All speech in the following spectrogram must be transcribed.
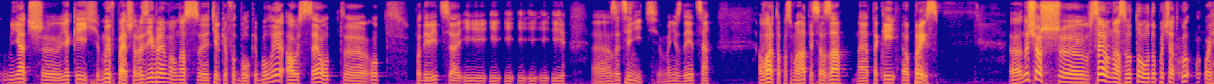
М'яч, е, який ми вперше розіграємо. У нас е, тільки футболки були, а ось це от, е, от подивіться і, і, і, і, і, і, і зацініть. Мені здається, варто посмагатися за такий приз. Ну що ж, все у нас готово до початку. Ой,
